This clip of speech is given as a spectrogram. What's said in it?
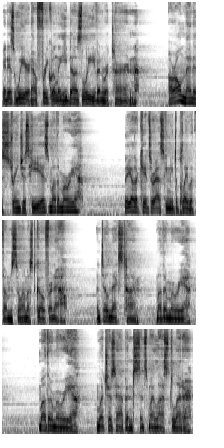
it is weird how frequently he does leave and return. Are all men as strange as he is, Mother Maria? The other kids are asking me to play with them, so I must go for now. Until next time, Mother Maria. Mother Maria, much has happened since my last letter.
